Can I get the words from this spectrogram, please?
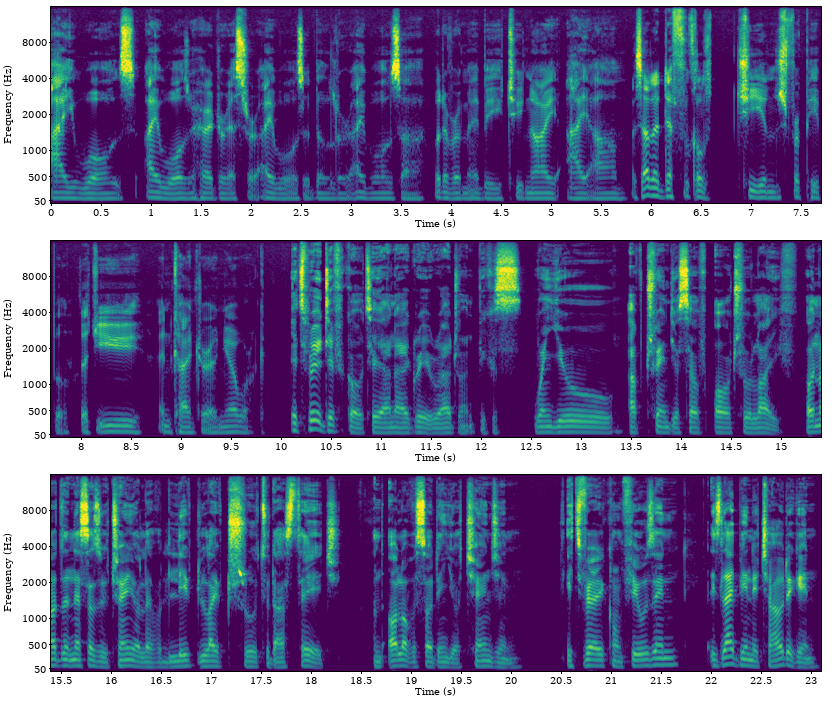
I was, I was a hairdresser, I was a builder, I was a whatever it may be, to now I am. Is that a difficult change for people that you encounter in your work? It's very difficult, yeah, and I agree with Radwan because when you have trained yourself all through life, or not necessarily train your level, lived life through to that stage, and all of a sudden you're changing, it's very confusing. It's like being a child again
